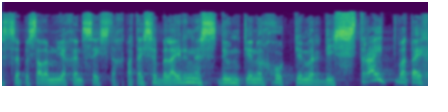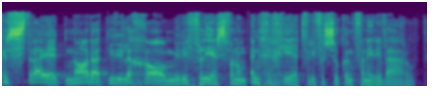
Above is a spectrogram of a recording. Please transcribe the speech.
se Psalm 69 wat hy sy belydenis doen teenoor God, teenoor die stryd wat hy gestry het nadat hierdie liggaam, hierdie vlees van hom ingegee het vir die versoeking van hierdie wêreld.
